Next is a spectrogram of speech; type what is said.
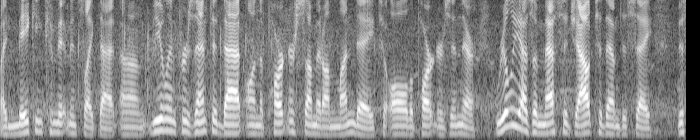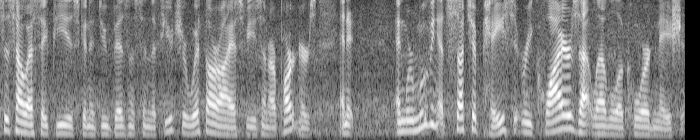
by making commitments like that. Um, presented that on the Partner Summit on Monday to all the partners in there, really as a message out to them to say, this is how SAP is going to do business in the future with our ISVs and our partners. And it and we're moving at such a pace, it requires that level of coordination,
